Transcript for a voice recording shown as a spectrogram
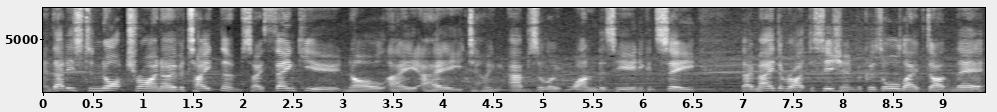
and that is to not try and overtake them. So thank you, Noel AA, doing absolute wonders here. And you can see they made the right decision because all they've done there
